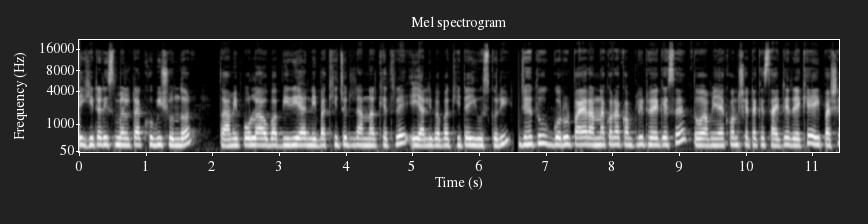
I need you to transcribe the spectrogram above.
এই ঘিটার স্মেলটা খুবই সুন্দর। তো আমি পোলাও বা বিরিয়ানি বা খিচুড়ি রান্নার ক্ষেত্রে এই আলিবাবা ঘিটা ইউজ করি। যেহেতু গরুর পায়া রান্না করা কমপ্লিট হয়ে গেছে, তো আমি এখন সেটাকে সাইডে রেখে এই পাশে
